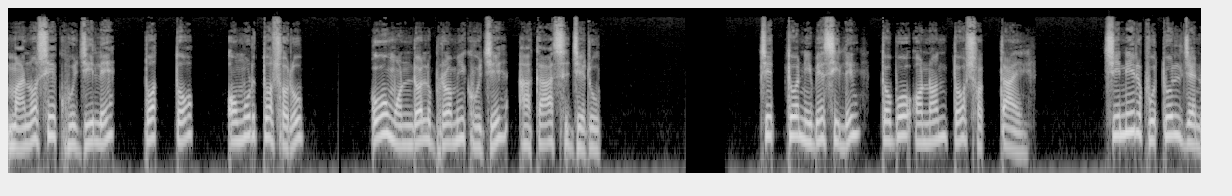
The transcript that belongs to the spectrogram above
মানসে খুঁজিলে তত্ত্ব অমূর্ত স্বরূপ ও মণ্ডল ভ্রমে খুঁজে আকাশ যে রূপ। চিত্ত নিবেশিলে তব অনন্ত সত্তায়। চিনির পুতুল যেন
